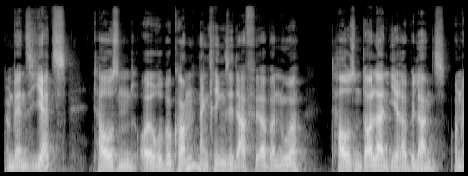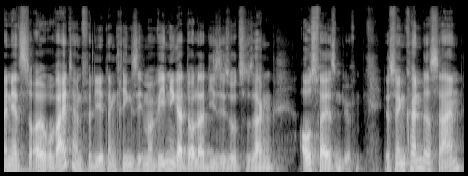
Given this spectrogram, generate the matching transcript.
und wenn Sie jetzt 1000 Euro bekommen, dann kriegen Sie dafür aber nur 1000 Dollar in ihrer Bilanz. Und wenn jetzt der Euro weiterhin verliert, dann kriegen sie immer weniger Dollar, die sie sozusagen ausweisen dürfen. Deswegen könnte es sein,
